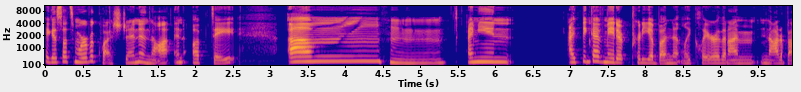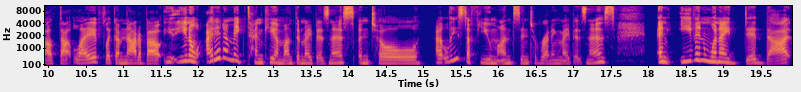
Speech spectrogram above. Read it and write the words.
I guess that's more of a question and not an update. Um, hmm. I mean, I think I've made it pretty abundantly clear that I'm not about that life. Like, I'm not about, you, you, know, I didn't make 10K a month in my business until at least a few months into running my business. And even when I did that,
